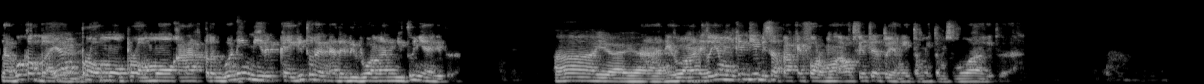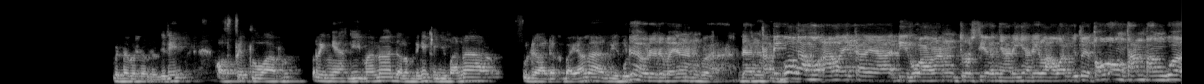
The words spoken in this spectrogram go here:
Nah, gue kebayang Iya. promo-promo karakter gue nih mirip kayak gitu, Ren. Ada di ruangan gitunya gitu. Ah, iya, iya. Nah, di ruangan itunya mungkin dia bisa pakai formal outfitnya tuh yang hitam-hitam semua gitu. Bener-bener. Jadi outfit luar ringnya gimana, dalam ringnya kayak gimana, udah ada kebayangan gitu. Udah, udah ada bayangan gue. Dan Hmm. tapi gue nggak mau alay kayak di ruangan terus dia nyari-nyari lawan gitu ya. Tolong tantang gue,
